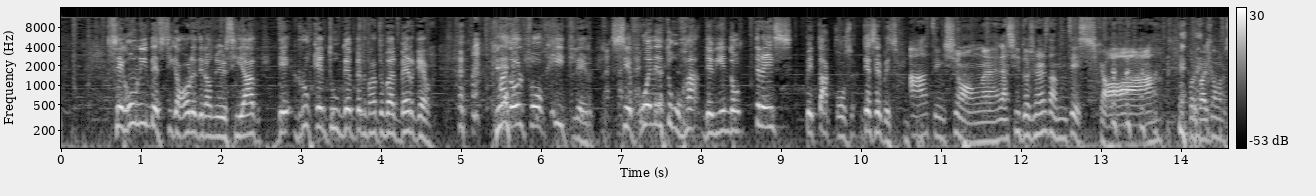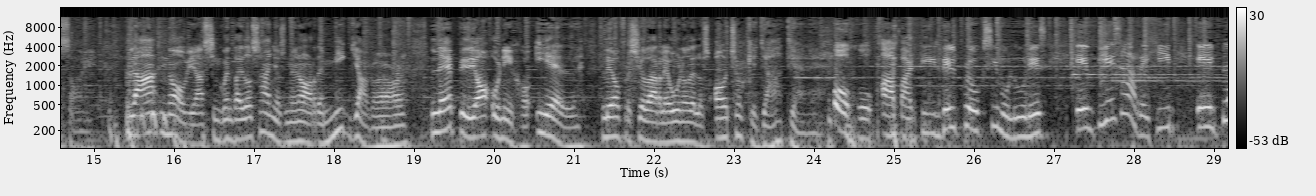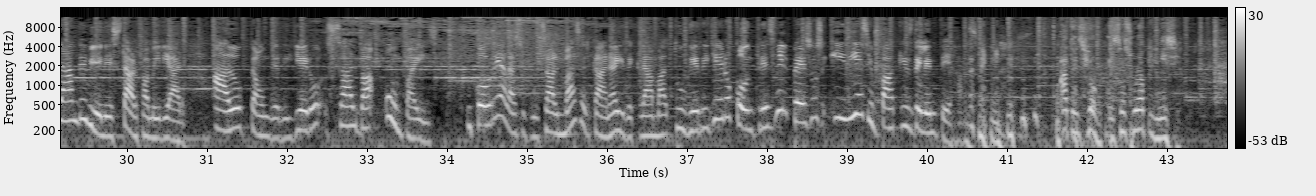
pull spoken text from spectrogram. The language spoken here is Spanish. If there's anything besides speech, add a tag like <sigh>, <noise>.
según investigadores de la Universidad de Ruckentungen-Berger, <laughs> Adolfo Hitler se fue de Tuja debiendo tres petacos de cerveza. Atención, eh, la situación es dantesca. <laughs> Por cuál cámara soy. La novia, 52 años menor de Mick Jagger, le pidió un hijo y él le ofreció darle uno de los ocho que ya tiene. Ojo, a partir del próximo lunes empieza a regir el plan de bienestar familiar. Adopta un guerrillero, salva un país. Corre a la sucursal más cercana y reclama tu guerrillero con 3 mil pesos y 10 empaques de lentejas. <laughs> Atención, esa es una primicia.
